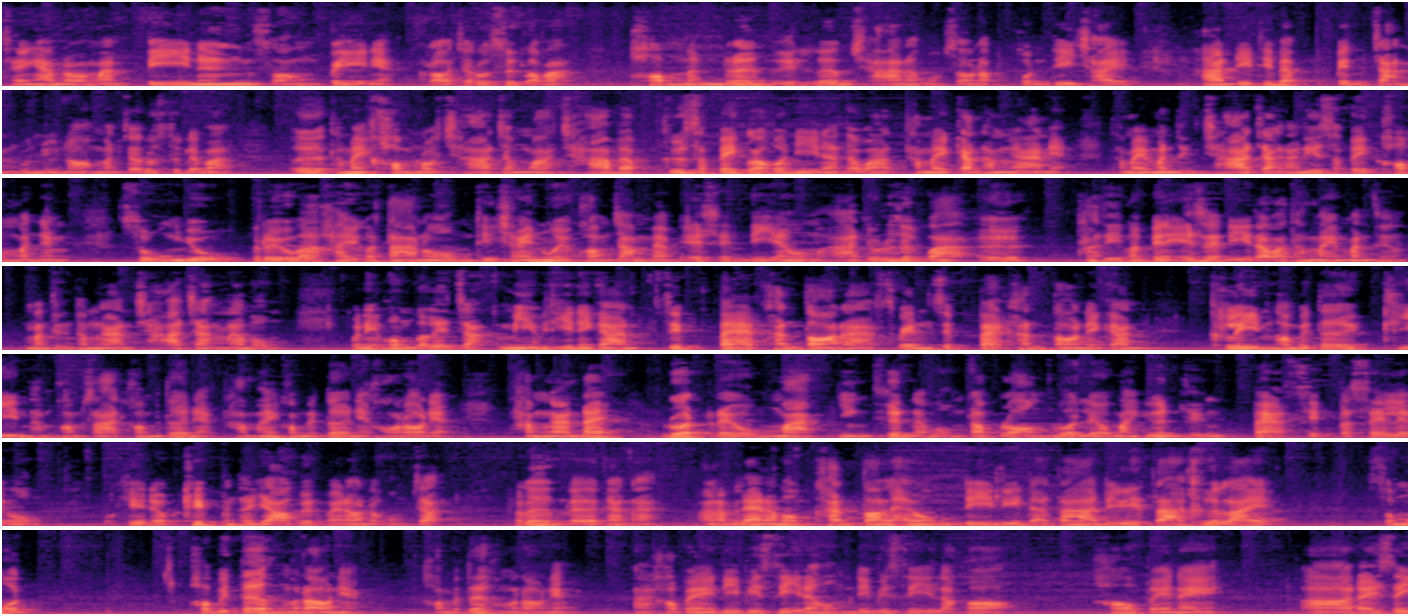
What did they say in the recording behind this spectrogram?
ใช้งานมาประมาณปีหนึ่งสองปีเนี่ยเราจะรู้สึกแล้วว่า คอมมันเริ่มอื่นเริ่มช้านะผมสำหรับคนที่ใช้ฮาร์ดดิสที่แบบเป็นจันทร์หมุนอยู่เนาะมันจะรู้สึกเลยว่าเออทำไมคอมเราช้าจังวะช้าแบบคือสเปคเราก็ดีนะแต่ว่าทำไมการทำงานเนี่ยทำไมมันถึงช้าจังทั้งที่สเปคคอมมันยังสูงอยู่ หรือว่าใครก็ตามนะผมที่ใช้หน่วยความจำแบบ SSD นะผมอาจจะรู้สึกว่าเออทั้งที่มันเป็น SSD แต่ว่าทำไมมันถึงมันถึงทำงานช้าจังนะผม วันนี้ผมก็เลยจะมีวิธีในการ 18 ขั้นตอนอะเป็น 18 ขั้นตอนในการ คลีนคอมพิวเตอร์คลีนทำความสะอาดคอมพิวเตอร์เนี่ยทำให้คอมพิวเตอร์เนี่ยของเราเนี่ยทำงานได้รวดเร็วมากยิ่งขึ้นนะผมรับรองรวดเร็วมากยิ่งขึ้นถึง 80%เลยนะผมโอเคเดี๋ยวคลิปมันจะยาวเกินไปเนาะเดี๋ยวผมจะเริ่มเลยแล้วกันอะอันดับแรกนะผมขั้นตอนแรกผม delete data delete data คืออะไร สมมติคอมพิวเตอร์ของเราเนี่ยคอมพิวเตอร์ของเราเนี่ยเข้าไปใน DPC นะผม DPC แล้วก็เข้าไปใน DIC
